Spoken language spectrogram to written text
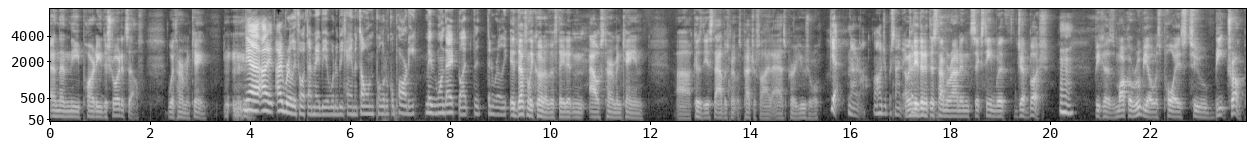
and then the party destroyed itself with Herman Cain. Yeah, I, I really thought that maybe it would have became its own political party maybe one day, but it didn't really. It definitely could have if they didn't oust Herman Cain, uh, because the establishment was petrified as per usual. Yeah, no, no, no, 100. percent I mean, they did it this time around in 16 with Jeb Bush. Mm-hmm. Because Marco Rubio was poised to beat Trump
